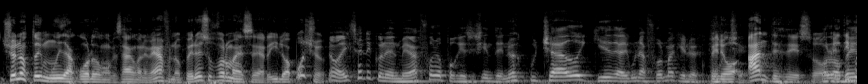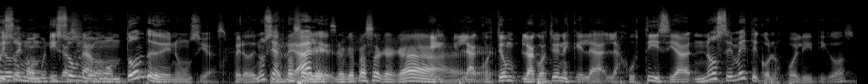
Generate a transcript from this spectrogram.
yo no estoy muy de acuerdo con que salgan con el megáfono, pero es su forma de ser y lo apoyo. No, él sale con el megáfono porque se siente no escuchado y quiere de alguna forma que lo escuche. Pero antes de eso, el tipo hizo, un hizo montón de denuncias, pero denuncias reales. Lo que pasa que acá. El- la, eh, cuestión, la cuestión es que la, la justicia no se mete con los políticos,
